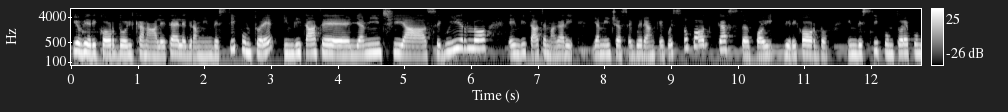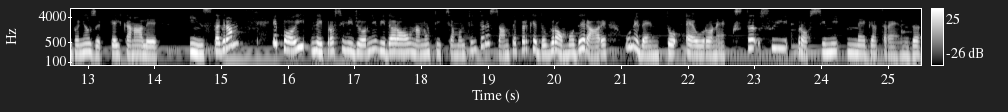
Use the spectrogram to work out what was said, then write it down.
Io vi ricordo il canale Telegram investi.re, invitate gli amici a seguirlo e invitate magari gli amici a seguire anche questo podcast. Poi vi ricordo investi.re.news che è il canale Instagram e poi nei prossimi giorni vi darò una notizia molto interessante perché dovrò moderare un evento Euronext sui prossimi megatrend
